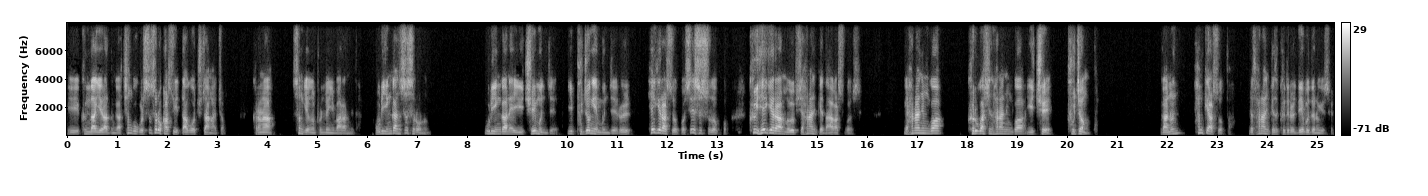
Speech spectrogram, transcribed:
이 극락이라든가 천국을 스스로 갈 수 있다고 주장하죠. 그러나 성경은 분명히 말합니다. 우리 인간 스스로는 우리 인간의 이 죄 문제, 이 부정의 문제를 해결할 수 없고 씻을 수도 없고 그 해결함 없이 하나님께 나아갈 수가 없어요. 그러니까 하나님과 거룩하신 하나님과 이 죄, 부정과는 함께 할 수 없다. 그래서 하나님께서 그들을 내버려 놓겠어요.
